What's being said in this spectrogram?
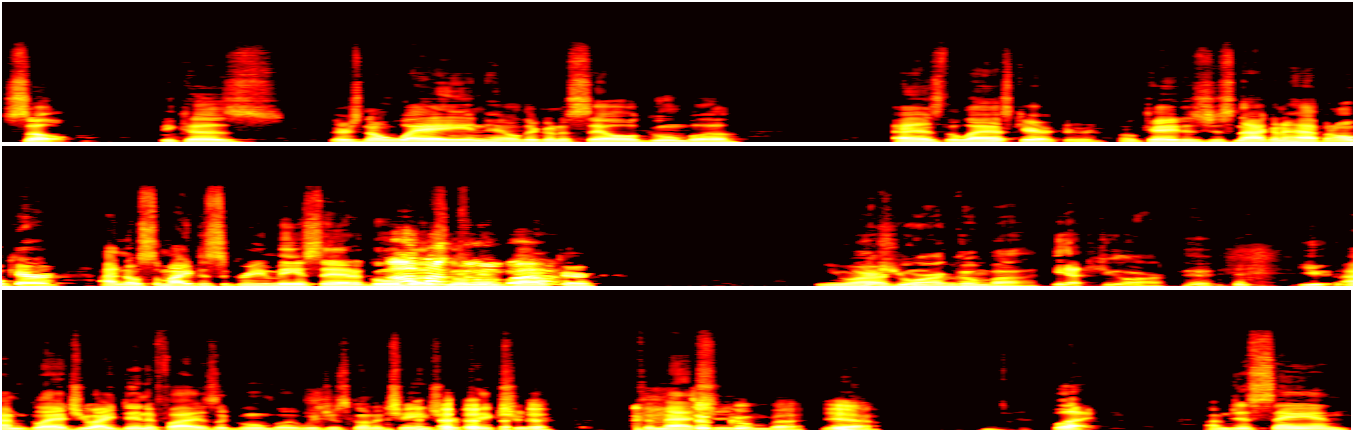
So, because there's no way in hell they're going to sell a Goomba as the last character. Okay, this is just not going to happen. I don't care. I know somebody disagreed with me and said a Goomba I'm is going to be the final character. You are yes, a you are a Goomba. Yes, you are. You, I'm glad you identify as a Goomba. We're just going to change your picture to match To it. Goomba. Yeah. But I'm just saying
